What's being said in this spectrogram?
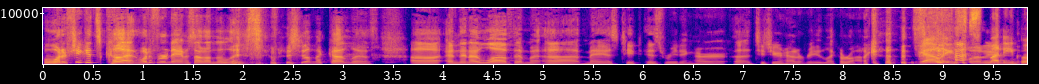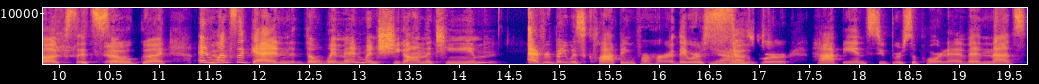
but what if she gets cut what if her name's not on the list what if she's on the cut list uh and then I love that Ma- uh May is te- is reading her uh teaching her how to read like erotica yeah, like funny. smutty books. It's so good. And Yeah. once again, the women, when she got on the team, everybody was clapping for her. They were Yes. super happy and super supportive. And that's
